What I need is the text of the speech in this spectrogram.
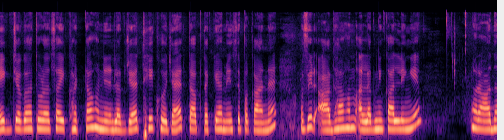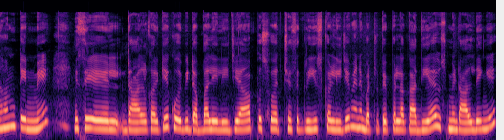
एक जगह थोड़ा सा इकट्ठा होने लग जाए थिक हो जाए, तब तक के हमें इसे पकाना है। और फिर आधा हम अलग निकाल लेंगे। और आधा हम टिन में इसे डाल करके कोई भी डब्बा ले लीजिए आप, उसको अच्छे से ग्रीस कर लीजिए। मैंने बटर पेपर लगा दिया है, उसमें डाल देंगे।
